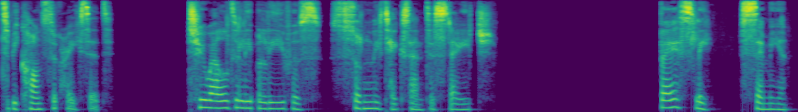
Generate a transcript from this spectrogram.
to be consecrated, two elderly believers suddenly take centre stage. Firstly, Simeon,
